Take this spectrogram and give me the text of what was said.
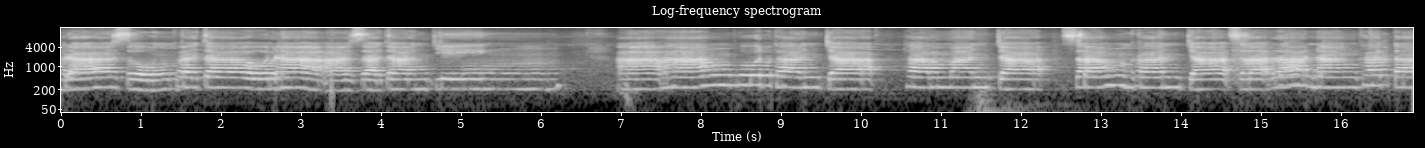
พระสงฆ์พระเจ้าน่า ทธันจะธรรมันจะสังคัญจะสารนังคตา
